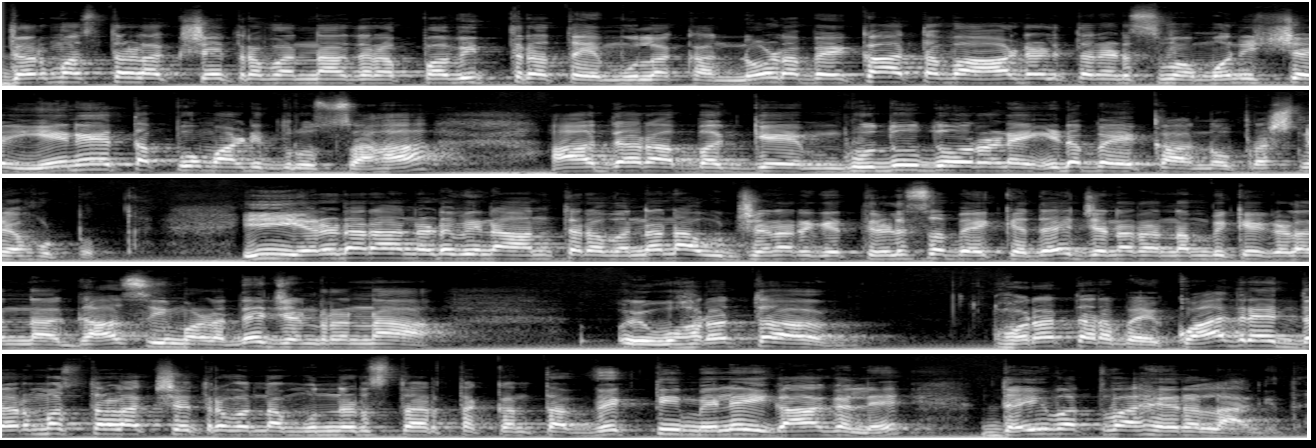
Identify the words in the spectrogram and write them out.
ಧರ್ಮಸ್ಥಳ ಕ್ಷೇತ್ರವನ್ನ ಅದರ ಪವಿತ್ರತೆ ಮೂಲಕ ನೋಡಬೇಕಾ ಅಥವಾ ಆಡಳಿತ ನಡೆಸುವ ಮನುಷ್ಯ ಏನೇ ತಪ್ಪು ಮಾಡಿದ್ರೂ ಸಹ ಅದರ ಬಗ್ಗೆ ಮೃದು ಧೋರಣೆ ಇಡಬೇಕಾ ಅನ್ನೋ ಪ್ರಶ್ನೆ ಹುಟ್ಟುತ್ತೆ. ಈ ಎರಡರ ನಡುವಿನ ಅಂತರವನ್ನ ನಾವು ಜನರಿಗೆ ತಿಳಿಸಬೇಕಿದೆ. ಜನರ ನಂಬಿಕೆಗಳನ್ನ ಘಾಸಿ ಮಾಡದೆ ಜನರನ್ನ ಹೊರತ ಹೊರತರಬೇಕು. ಆದರೆ ಧರ್ಮಸ್ಥಳ ಕ್ಷೇತ್ರವನ್ನ ಮುನ್ನಡೆಸ್ತಾ ಇರ್ತಕ್ಕಂಥ ವ್ಯಕ್ತಿ ಮೇಲೆ ಈಗಾಗಲೇ ದೈವತ್ವ ಹೇರಲಾಗಿದೆ.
